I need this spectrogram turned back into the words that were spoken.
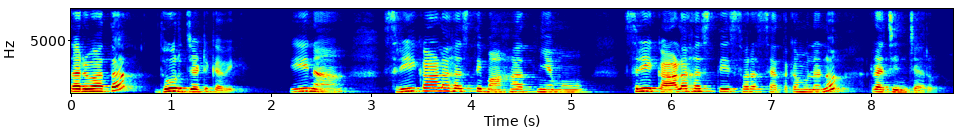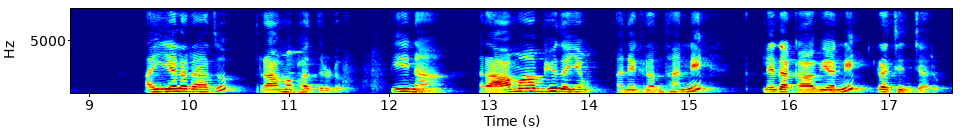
తరువాత ధూర్జటి కవి. ఈయన శ్రీకాళహస్తి మహాత్మ్యము శ్రీకాళహస్తీశ్వర శతకములను రచించారు. అయ్యలరాజు రామభద్రుడు. ఈయన రామాభ్యుదయం అనే గ్రంథాన్ని లేదా కావ్యాన్ని రచించారు.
